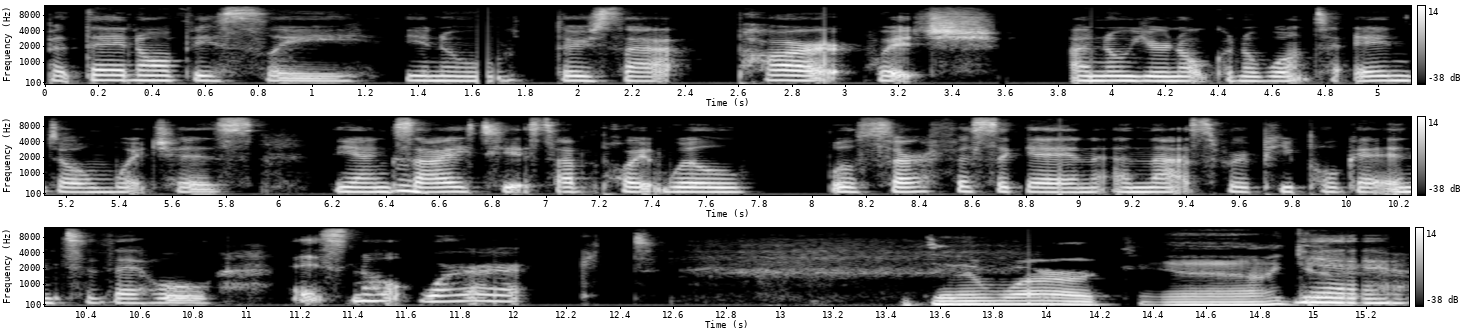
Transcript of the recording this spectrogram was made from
but then obviously, you know, there's that part which I know you're not gonna want to end on, which is the Mm. anxiety at some point will will surface again, and that's where people get into the whole, "It's not worked." It didn't work. Yeah, I get it. Yeah,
